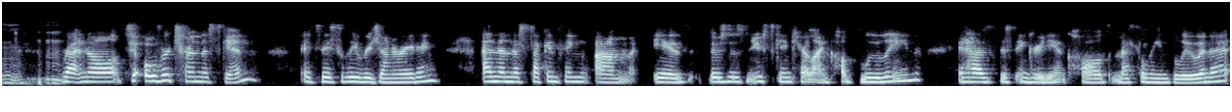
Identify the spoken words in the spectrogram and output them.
Mm-hmm. Retinol to overturn the skin. It's basically regenerating. And then the second thing um, is there's this new skincare line called Blueline. It has this ingredient called methylene blue in it.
